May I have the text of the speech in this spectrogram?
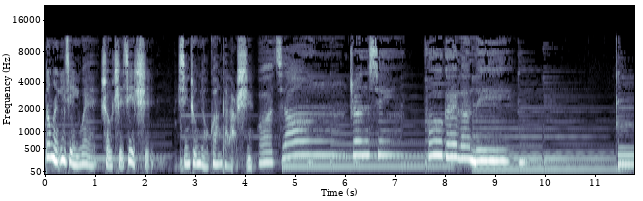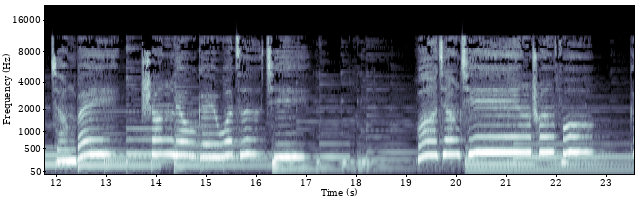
都能遇见一位手持戒尺、心中有光的老师。我将真心付给了你，将悲伤留给我自。我将青春付给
